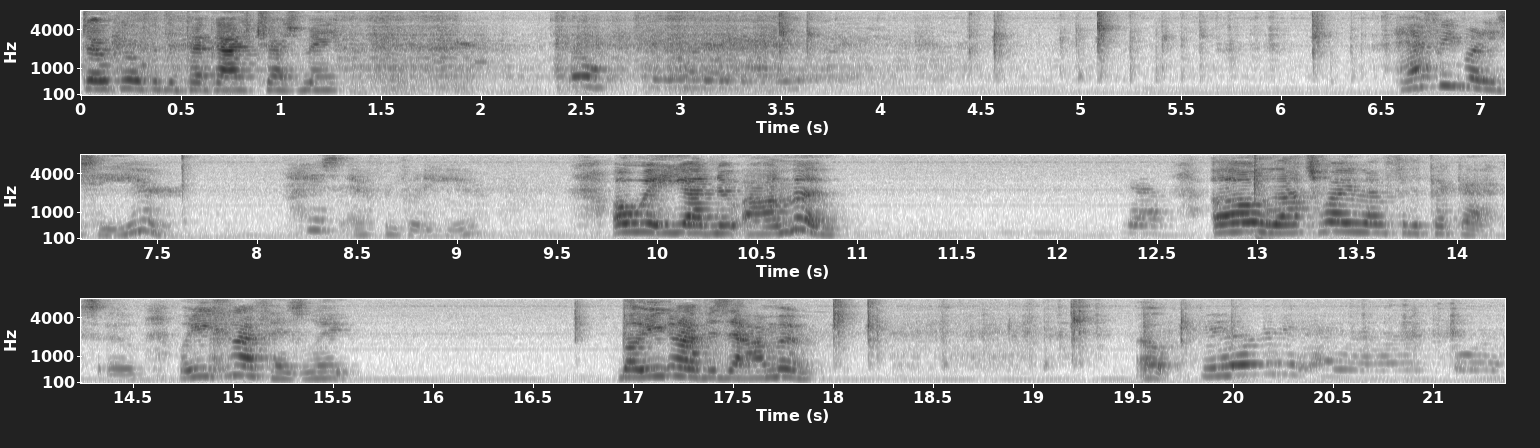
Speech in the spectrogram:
Don't go for the big guys, trust me. Oh, Everybody's here. Why is everybody here? Oh wait, you had no ammo. Yeah. Oh, that's why he went for the pickaxe. Oh, well, you can have his loot. Well, you can have his ammo. Oh. Do you have any AR or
